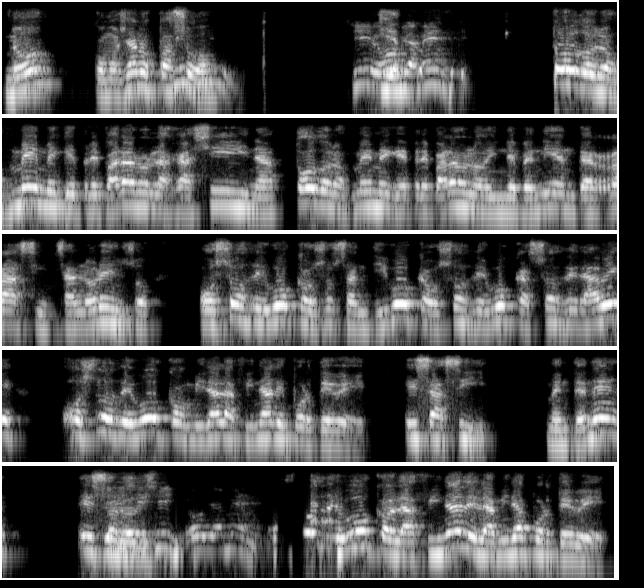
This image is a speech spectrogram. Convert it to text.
¿no? Como ya nos pasó. Sí, obviamente todos los memes que prepararon las gallinas, todos los memes que prepararon los Independientes, Racing, San Lorenzo, o sos de Boca o sos antiboca, o sos de Boca, sos de la B, o sos de Boca o mirá las finales por TV. Es así, ¿me entendés? Eso lo sí, sí, obviamente. Sos de Boca o la finales la mirá por TV.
